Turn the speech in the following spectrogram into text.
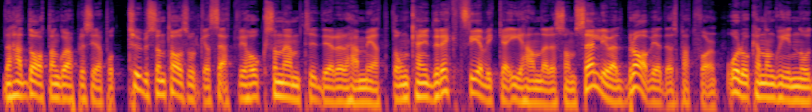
den här datan går att applicera på tusentals olika sätt. Vi har också nämnt tidigare det här med att de kan ju direkt se vilka e-handlare som säljer väldigt bra via deras plattform. Och då kan de gå in och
